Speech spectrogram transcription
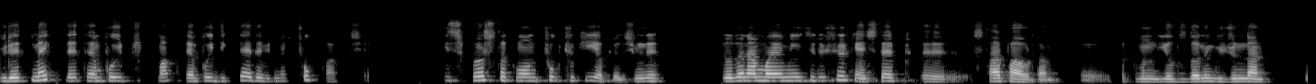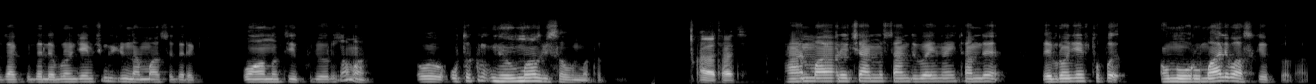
üretmekle tempoyu tutmak, tempoyu dikte edebilmek çok farklı şey. Bir Spurs takımı onu çok çok iyi yapıyordu. Şimdi o dönem Miami Heat'i düşünürken işte hep e, Star Power'dan, e, takımın yıldızlarının gücünden, özellikle de LeBron James'in gücünden bahsederek o anlatıyı kuruyoruz ama o, o takım inanılmaz bir savunma takımı. Evet evet. Hem Mario Chalmers hem Dwayne Wade hem de LeBron James topa anormal baskı yapıyorlar.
